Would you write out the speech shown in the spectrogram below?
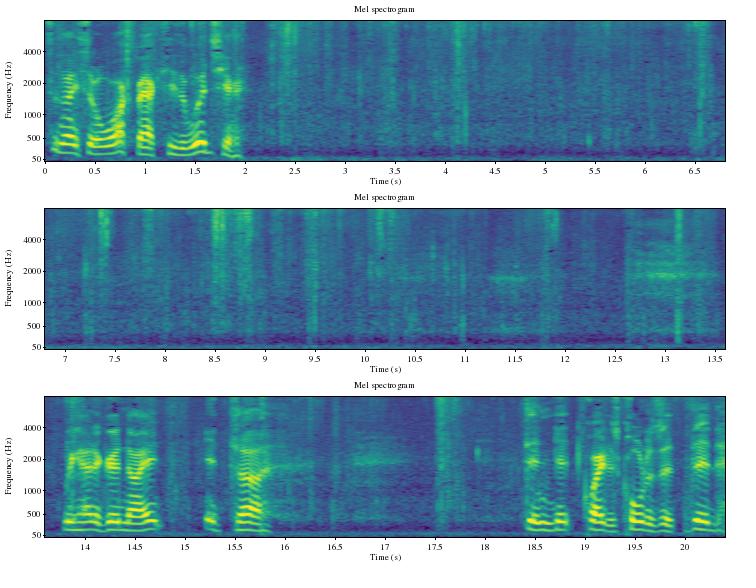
it's a nice little walk back through the woods here. We had a good night. It uh, didn't get quite as cold as it did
